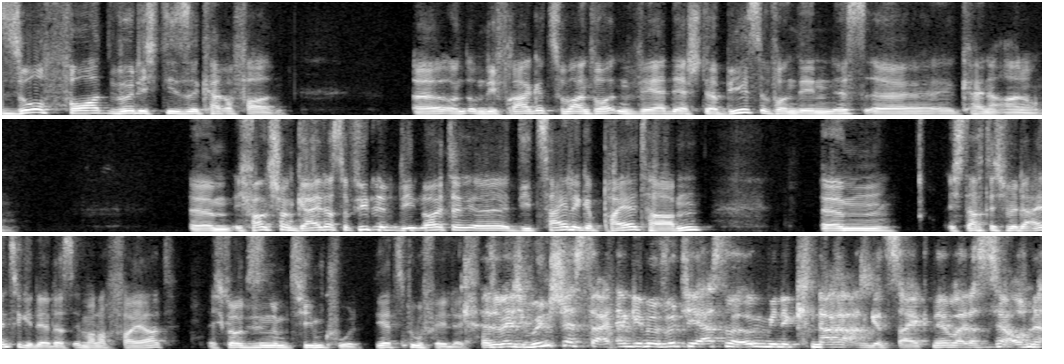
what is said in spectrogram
sofort würde ich diese Karre fahren. Äh, und um die Frage zu beantworten, wer der stabilste von denen ist, äh, keine Ahnung. Ähm, ich fand es schon geil, dass so viele die Leute äh, die Zeile gepeilt haben. Ähm, ich dachte, ich wäre der Einzige, der das immer noch feiert. Ich glaube, die sind im Team cool. Jetzt du, Felix. Also wenn ich Winchester eingebe, wird dir erstmal irgendwie eine Knarre angezeigt, ne? Weil das ist ja auch eine,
